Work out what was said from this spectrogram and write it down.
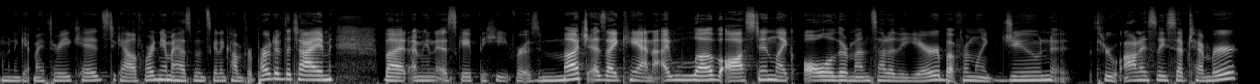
I'm going to get my three kids to California. My husband's going to come for part of the time, but I'm going to escape the heat for as much as I can. I love Austin like all other months out of the year, but from like June through honestly September,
